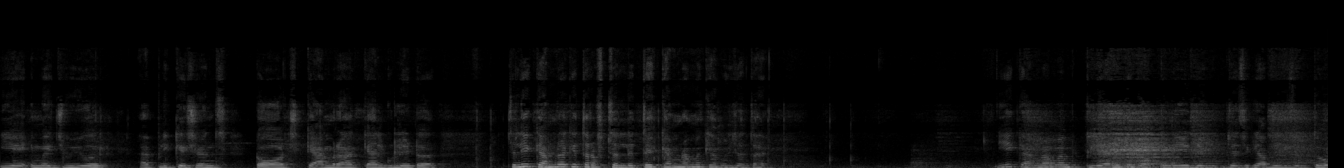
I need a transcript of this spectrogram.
ये image viewer applications torch camera calculator चलिए कैमरा की तरफ़ चल लेते हैं। कैमरा में क्या मिल जाता है? ये कैमरा में क्लियरिटी बहुत बड़ी है जैसे कि आप देख सकते हो।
